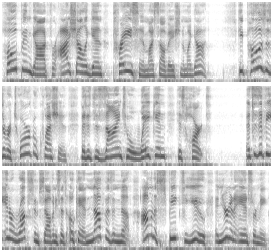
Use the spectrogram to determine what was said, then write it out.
Hope in God, for I shall again praise him, my salvation and my God. He poses a rhetorical question that is designed to awaken his heart. It's as if he interrupts himself and he says, Okay, enough is enough. I'm going to speak to you and you're going to answer me.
